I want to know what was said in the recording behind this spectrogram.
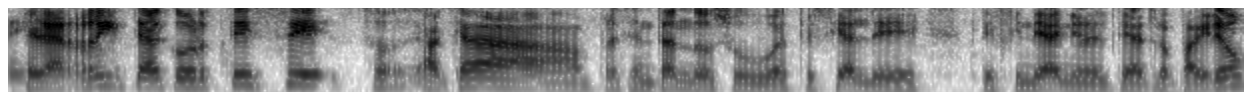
Era Rita Cortese, acá presentando su especial de, de fin de año en el Teatro Pairó.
